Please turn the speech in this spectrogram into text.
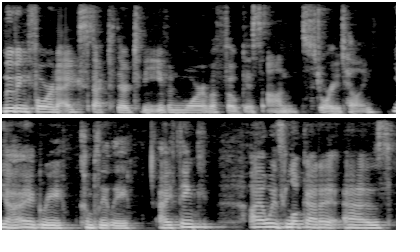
moving forward, I expect there to be even more of a focus on storytelling. Yeah, I agree completely. I think I always look at it as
